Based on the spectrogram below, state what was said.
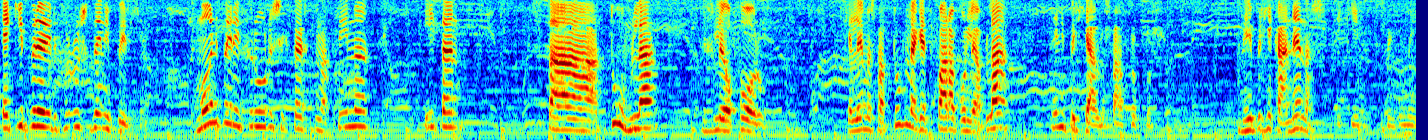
Εκεί περιφρούρηση δεν υπήρχε. Μόνη περιφρούρηση χθες στην Αθήνα ήταν στα τούβλα της Λεωφόρου. Και λέμε στα τούβλα γιατί πάρα πολύ απλά δεν υπήρχε άλλος άνθρωπος. Δεν υπήρχε κανένας εκείνη τη στιγμή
